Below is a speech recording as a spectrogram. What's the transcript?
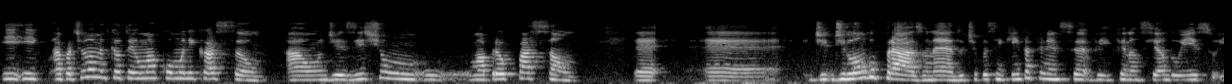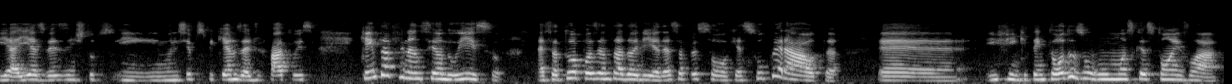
E, e, a partir do momento que eu tenho uma comunicação onde existe um, uma preocupação é, é, de, de, longo prazo, né? Do tipo assim, quem está financiando, financiando isso, e aí, às vezes, em em municípios pequenos é de fato isso, quem está financiando isso, essa tua aposentadoria dessa pessoa que é super alta, é, enfim, que tem todas umas questões lá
